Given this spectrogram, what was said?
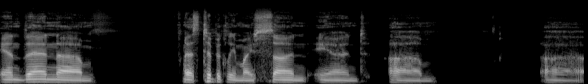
And then um, that's typically my son and um, uh,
